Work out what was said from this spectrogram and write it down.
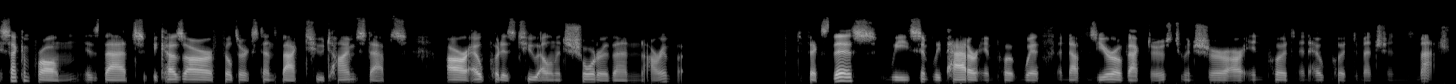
second problem is that because our filter extends back two time steps, our output is two elements shorter than our input. To fix this, we simply pad our input with enough zero vectors to ensure our input and output dimensions match.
